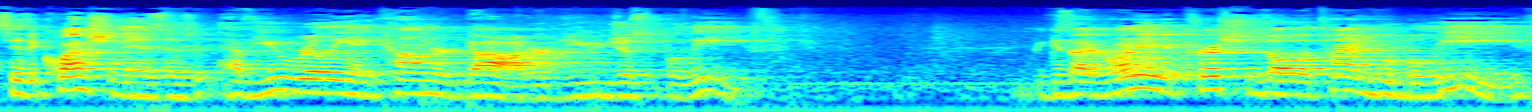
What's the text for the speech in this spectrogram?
See, the question is, is have you really encountered God, or do you just believe? Because I run into Christians all the time who believe,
